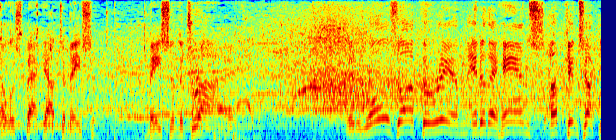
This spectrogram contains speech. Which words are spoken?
Ellis back out to Mason. Mason the drive. It rolls off the rim into the hands of Kentucky.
